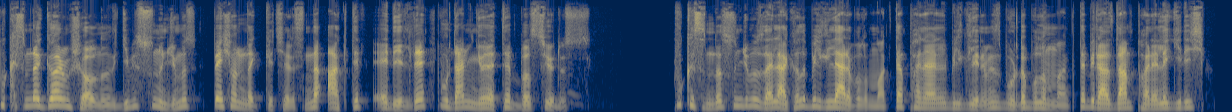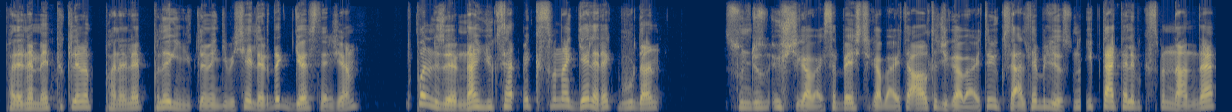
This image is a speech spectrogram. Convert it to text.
Bu kısımda görmüş olduğunuz gibi sunucumuz 5-10 dakika içerisinde aktif edildi. Buradan yönete basıyoruz. Bu kısımda sunucumuzla alakalı bilgiler bulunmakta. Panel bilgilerimiz burada bulunmakta. Birazdan panele giriş, panele map yükleme, panele plugin yükleme gibi şeyleri de göstereceğim. Bu panel üzerinden yükseltme kısmına gelerek buradan sunucunuz 3 GB ise 5 GB'a 6 GB'a yükseltebiliyorsunuz. İptal talebi kısmından da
